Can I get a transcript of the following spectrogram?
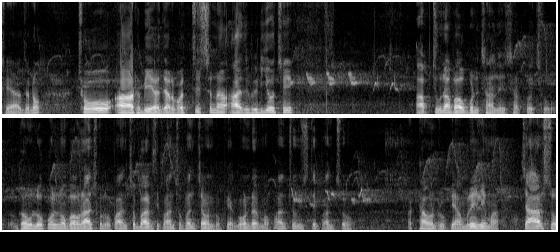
છે આજનો. છ આઠ બે હજાર પચીસના આજ વીડિયો છે. આપ જૂના ભાવ પણ જાણી શકો છો. ઘઉં લોકવલનો ભાવ રાજકોટમાં પાંચસો બારથી પાંચસો પંચાવન રૂપિયા, ગોંડલમાં પાંચસો વીસથી પાંચસો અઠ્ઠાવન રૂપિયા, અમરેલીમાં ચારસો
